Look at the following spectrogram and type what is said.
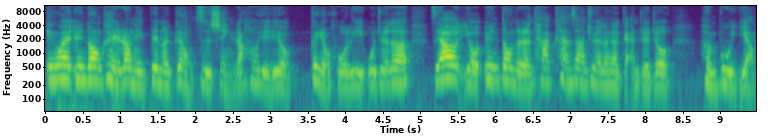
因为运动可以让你变得更有自信，然后也有更有活力。我觉得只要有运动的人，他看上去的那个感觉就很不一样。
